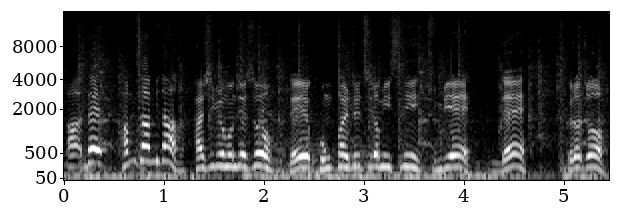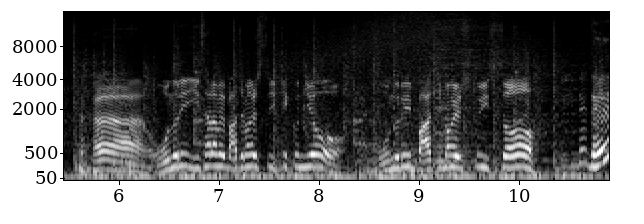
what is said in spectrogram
아, 네. 감사합니다. 81번 재수. 내일 087 실험이 있으니 준비해. 네. 그러죠. 오늘이 이 사람의 마지막일 수도 있겠군요. 오늘이 마지막일 수도 있어. 네, 네?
